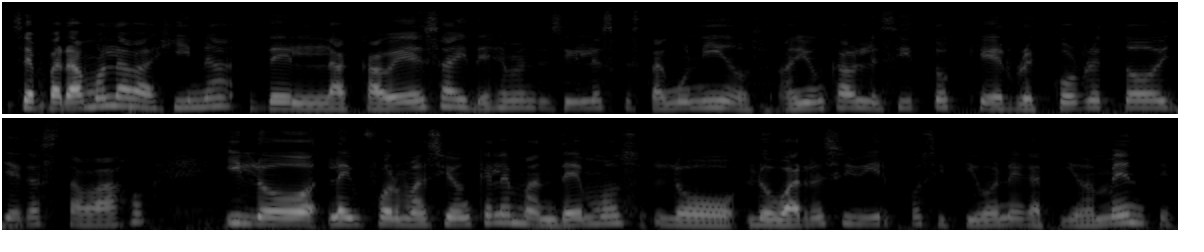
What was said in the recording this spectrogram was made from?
Separamos la vagina de la cabeza y déjenme decirles que están unidos. Hay un cablecito que recorre todo y llega hasta abajo y la información que le mandemos lo, lo va a recibir positivo o negativamente.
